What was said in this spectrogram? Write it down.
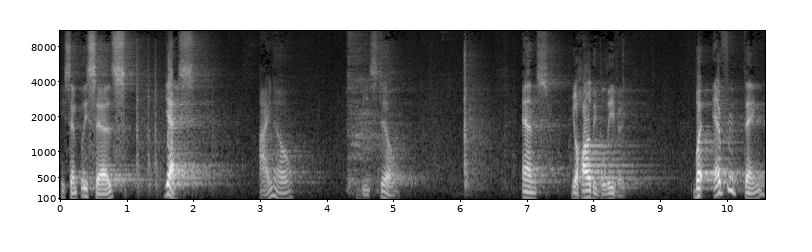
He simply says, Yes, I know, be still. And you'll hardly believe it. But everything,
